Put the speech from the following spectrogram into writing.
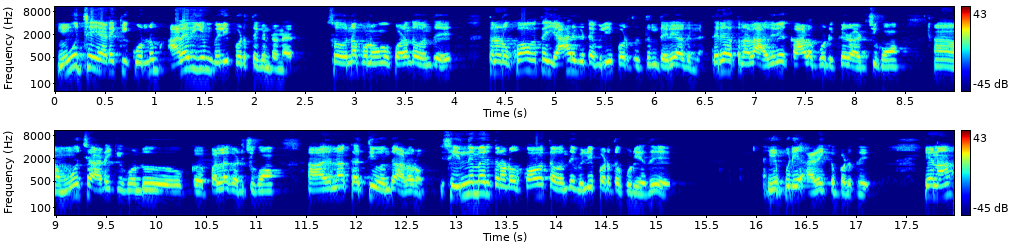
மூச்சை அடக்கி கொண்டும் அலறியும் வெளிப்படுத்துகின்றனர். ஸோ என்ன பண்ணுவாங்க? குழந்தை வந்து தன்னோட கோபத்தை யாருக்கிட்ட வெளிப்படுத்துறதுன்னு தெரியாதுங்க. தெரியாதனால அதுவே காலை போட்டு கீழே அடிச்சுக்கும் மூச்சை அடக்கி கொண்டு க- பல்ல கடிச்சுக்கும் அதெல்லாம் கத்தி வந்து அலறும். ஸோ இந்த மாதிரி தன்னோட கோபத்தை வந்து வெளிப்படுத்தக்கூடியது எப்படி அழைக்கப்படுது? ஏன்னா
